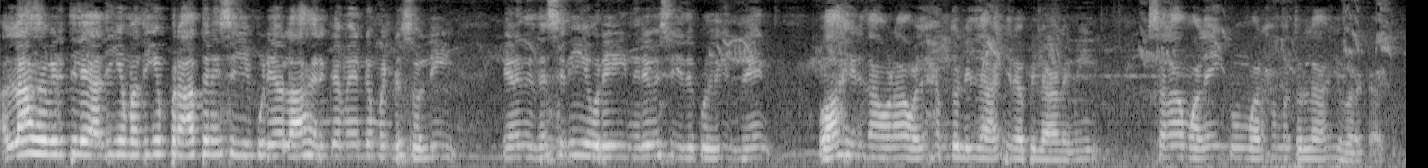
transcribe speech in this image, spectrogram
அல்லாஹ்விடத்திலே அதிகம் அதிகம் பிரார்த்தனை செய்யக்கூடியவர்களாக இருக்க வேண்டும் என்று சொல்லி எனது இந்த சிறிய உரையை நிறைவு செய்து கொள்கின்றேன். வாஹிர் தாவனா அலமதுல்லாஹி ரபில் ஆலமீன். அஸ்ஸலாமு அலைக்கும் வரஹ்மத்துல்லாஹி வபரகாத்துஹு.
